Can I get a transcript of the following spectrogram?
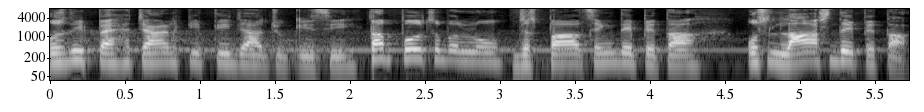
ਉਸ ਦੀ ਪਹਿਚਾਣ ਕੀਤੀ ਜਾ ਚੁੱਕੀ ਸੀ ਤਾਂ ਪੁਲਿਸ ਵੱਲੋਂ ਜਸਪਾਲ ਸਿੰਘ ਦੇ ਪਿਤਾ ਉਸ লাশ ਦੇ ਪਿਤਾ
